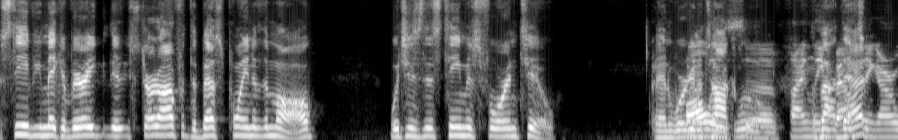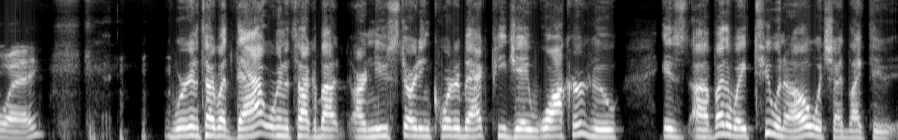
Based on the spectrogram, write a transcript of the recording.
Steve, you make a very start off with the best point of them all, which is this team is four and two, and we're going to talk is, a little. uh, finally about that. bouncing our way. we're going to talk about that. We're going to talk about our new starting quarterback, PJ Walker, who is, uh, by the way, two and zero, which I'd like to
